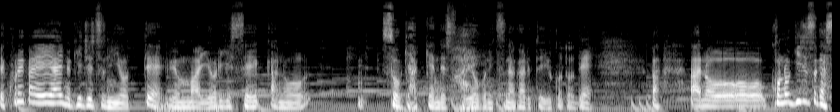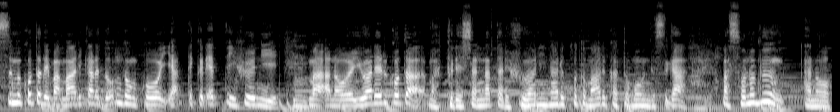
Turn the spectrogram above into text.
でこれが AI の技術によってまあより成あの早期発見ですとい。う用語につながるということで、はい、まあ、あのこの技術が進むことで、まあ、周りからどんどんこうやってくれっていうふうに、うん、まあ、あの言われることは、まあ、プレッシャーになったり不安になることもあるかと思うんですが、はい、まあ、その分あの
